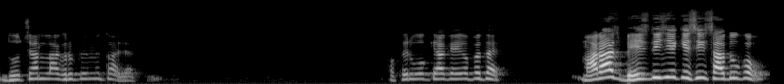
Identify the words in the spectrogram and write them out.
दो चार लाख रुपए में तो आ जाती। और फिर वो क्या कहेगा पता है? महाराज, भेज दीजिए किसी साधु को।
